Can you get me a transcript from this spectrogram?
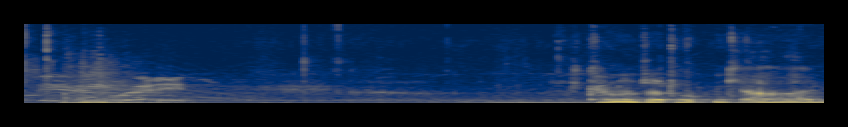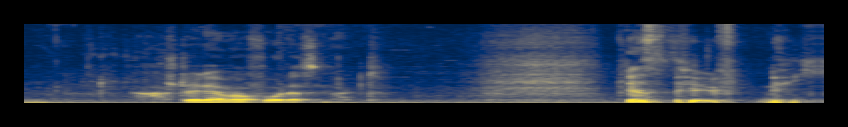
SCV ready. Ich kann unter Druck nicht arbeiten. Ah, stell dir einfach vor, der ist nackt. Das hilft nicht.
